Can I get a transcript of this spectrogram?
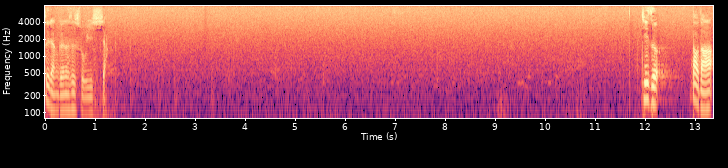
这两个呢是属于想。接着到达。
